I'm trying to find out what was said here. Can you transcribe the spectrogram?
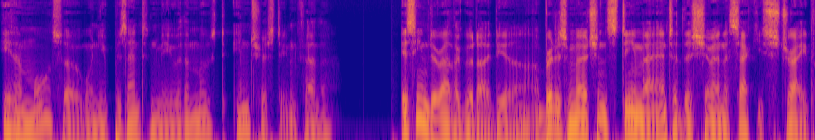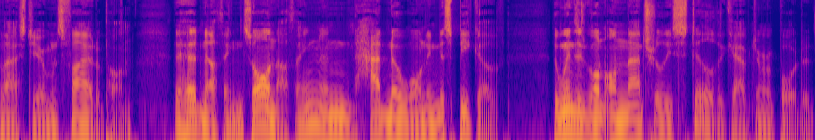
Even more so when you presented me with a most interesting feather. It seemed a rather good idea. A British merchant steamer entered the Shimonoseki Strait last year and was fired upon. They heard nothing, saw nothing, and had no warning to speak of. The winds had gone unnaturally still, the captain reported.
